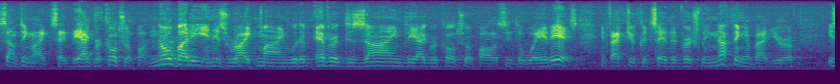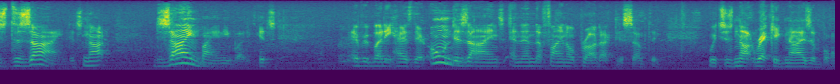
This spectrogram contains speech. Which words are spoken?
something like, say, the agricultural policy. Nobody in his right mind would have ever designed the agricultural policy the way it is. In fact, you could say that virtually nothing about Europe is designed. It's not designed by anybody. It's everybody has their own designs, and then the final product is something which is not recognizable,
